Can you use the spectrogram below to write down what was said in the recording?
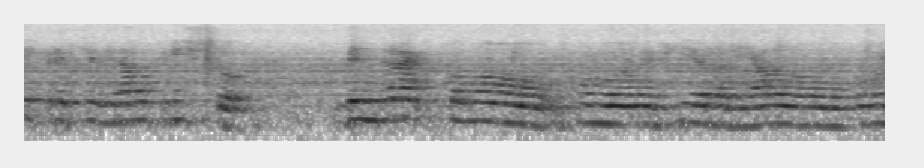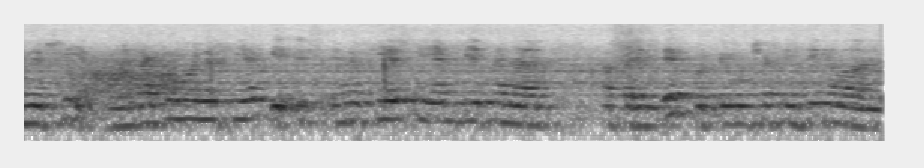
que precederá al Cristo vendrá como, como energía radial o como energía, vendrá como energía, que es energías que ya empiezan a aparecer, porque mucha gente ya, las,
